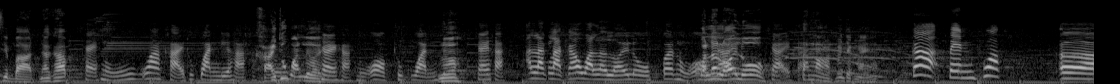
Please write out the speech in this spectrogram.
20 บาทนะครับ ใช่หนูว่าขายทุกวันดีค่ะขายทุกวันเลย ใช่ค่ะหนูออกทุกวันเหรอ ใช่ค่ะอันหลักๆก็วันละร้อยโลก็หนูออกวันละได้ร้อยโลใช่ค่ะตลาดมาจากไหนฮะ ก็เป็นพวกเอ่อ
